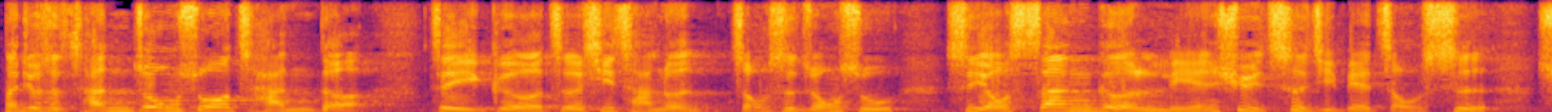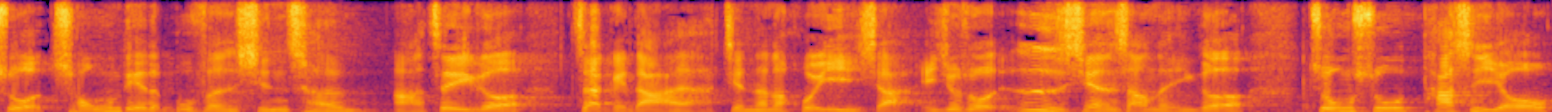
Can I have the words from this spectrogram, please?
那就是禅中说禅的这个泽西禅论走势中枢是由三个连续次级别走势所重叠的部分形成啊，这一个再给大家简单的回忆一下，也就是说日线上的一个中枢，它是由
